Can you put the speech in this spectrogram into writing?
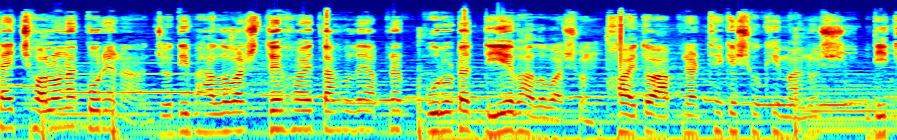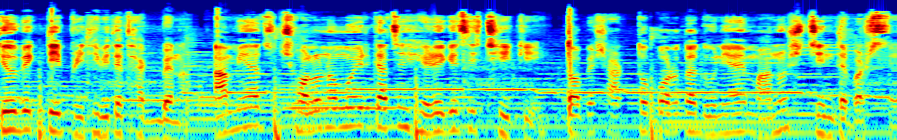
তাই ছলনা করে না, যদি ভালোবাসতে হয় তাহলে আপনার পুরোটা দিয়ে ভালোবাসুন। হয়তো আপনার থেকে সুখী মানুষ দ্বিতীয় ব্যক্তি পৃথিবীতে থাকবে না। আমি আজ ছলনাময়ের কাছে হেরে গেছি ঠিকই, তবে স্বার্থপরতা দুনিয়ায় মানুষ চিনতে পারছি।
